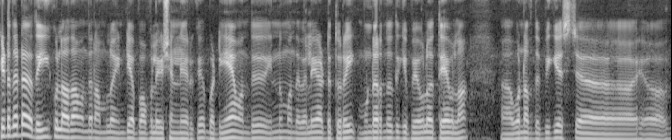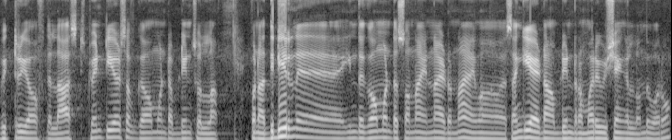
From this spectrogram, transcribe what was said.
கிட்டத்தட்ட அது ஈக்குவலாக தான் வந்து நம்மளும் இந்தியா பாப்புலேஷன்லேயும் இருக்குது பட் ஏன் வந்து இன்னும் அந்த விளையாட்டுத்துறை முன்னேறதுக்கு இப்போ எவ்வளோ தேவலாம்? One of the biggest victory of the last twenty years of government அப்படின்னு சொல்லலாம். இப்போ நான் திடீர்னு இந்த கவர்மெண்ட்டை சொன்னால் என்ன ஆகிடும்னா இவன் சங்கி ஆகிட்டான் அப்படின்ற மாதிரி விஷயங்கள் வந்து வரும்.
